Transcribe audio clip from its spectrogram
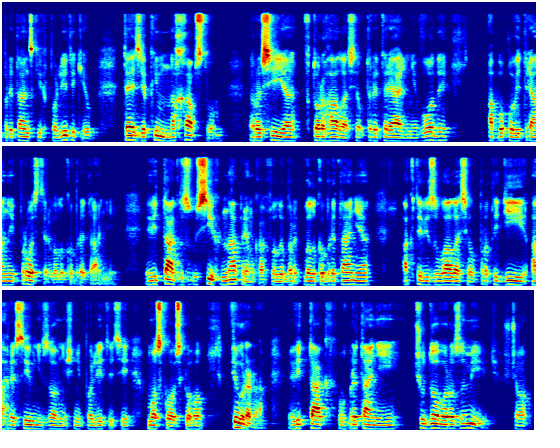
британських політиків те, з яким нахабством Росія вторгалася в територіальні води або повітряний простір Великобританії. Відтак, з усіх напрямках Великобританія активізувалася в протидії агресивній зовнішній політиці московського фюрера. Відтак в Британії чудово розуміють, що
